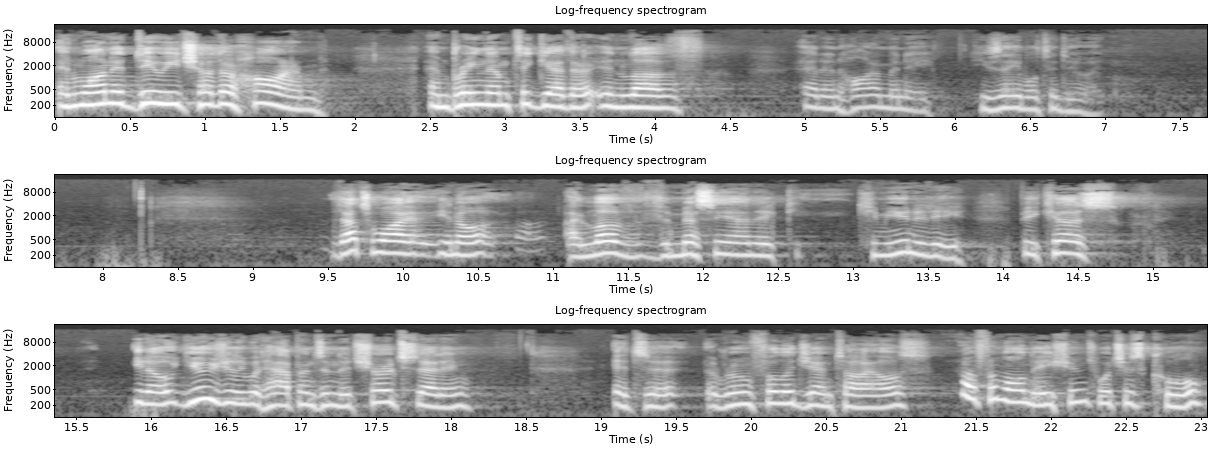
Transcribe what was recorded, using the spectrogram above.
and want to do each other harm and bring them together in love and in harmony. He's able to do it. That's why, you know, I love the Messianic community because, you know, usually what happens in the church setting, it's a, a room full of Gentiles from all nations, which is cool,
